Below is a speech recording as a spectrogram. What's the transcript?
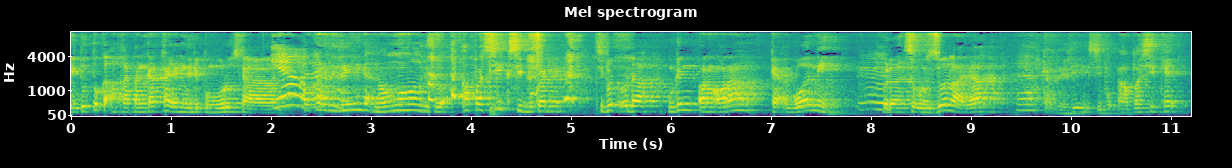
itu tuh keangkatan kakak yang jadi pengurus kan. Iya, kok Kak ini nggak nongol gitu. Apa sih kesibukannya? Sibuk udah mungkin orang-orang kayak gua nih udah seuzon lah ya. Hmm. Ya. Kak Riri sibuk apa sih kayak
